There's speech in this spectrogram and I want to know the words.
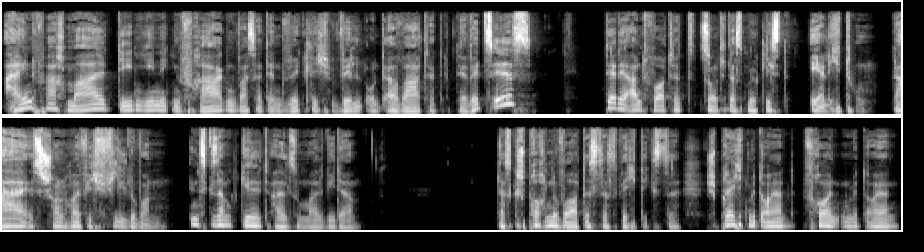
Einfach mal denjenigen fragen, was er denn wirklich will und erwartet. Der Witz ist, der, der antwortet, sollte das möglichst ehrlich tun. Da ist schon häufig viel gewonnen. Insgesamt gilt also mal wieder, das gesprochene Wort ist das Wichtigste. Sprecht mit euren Freunden, mit euren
